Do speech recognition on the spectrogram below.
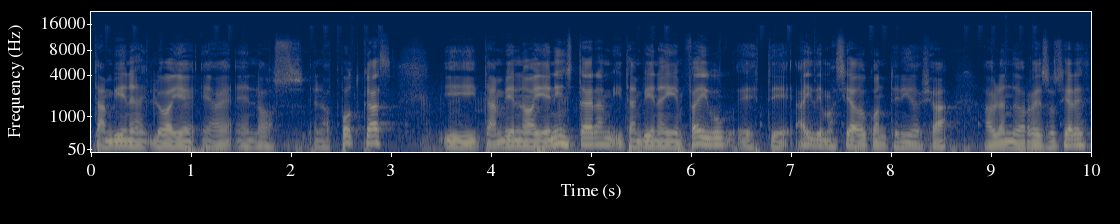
También lo hay eh, en los, en los podcasts y también lo hay en Instagram y también hay en Facebook. Este, hay demasiado contenido ya hablando de redes sociales.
